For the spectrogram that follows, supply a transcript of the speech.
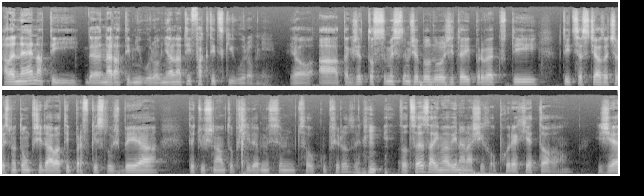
ale ne na té narrativní úrovni, ale na té faktické úrovni. Jo, a takže to si myslím, že byl důležitý prvek v té v cestě a začali jsme tomu přidávat ty prvky služby a teď už nám to přijde, myslím, celku přirozený. To, co je zajímavé na našich obchodech, je to, že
